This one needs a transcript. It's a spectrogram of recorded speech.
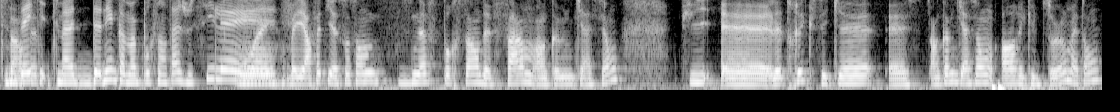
tu Ben, me en disais fait- que tu m'as donné comme un pourcentage aussi là. euh, Ouais. Ben, en fait, il y a 79% de femmes en communication. Puis euh, le truc, c'est que euh, en communication art et culture, mettons,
